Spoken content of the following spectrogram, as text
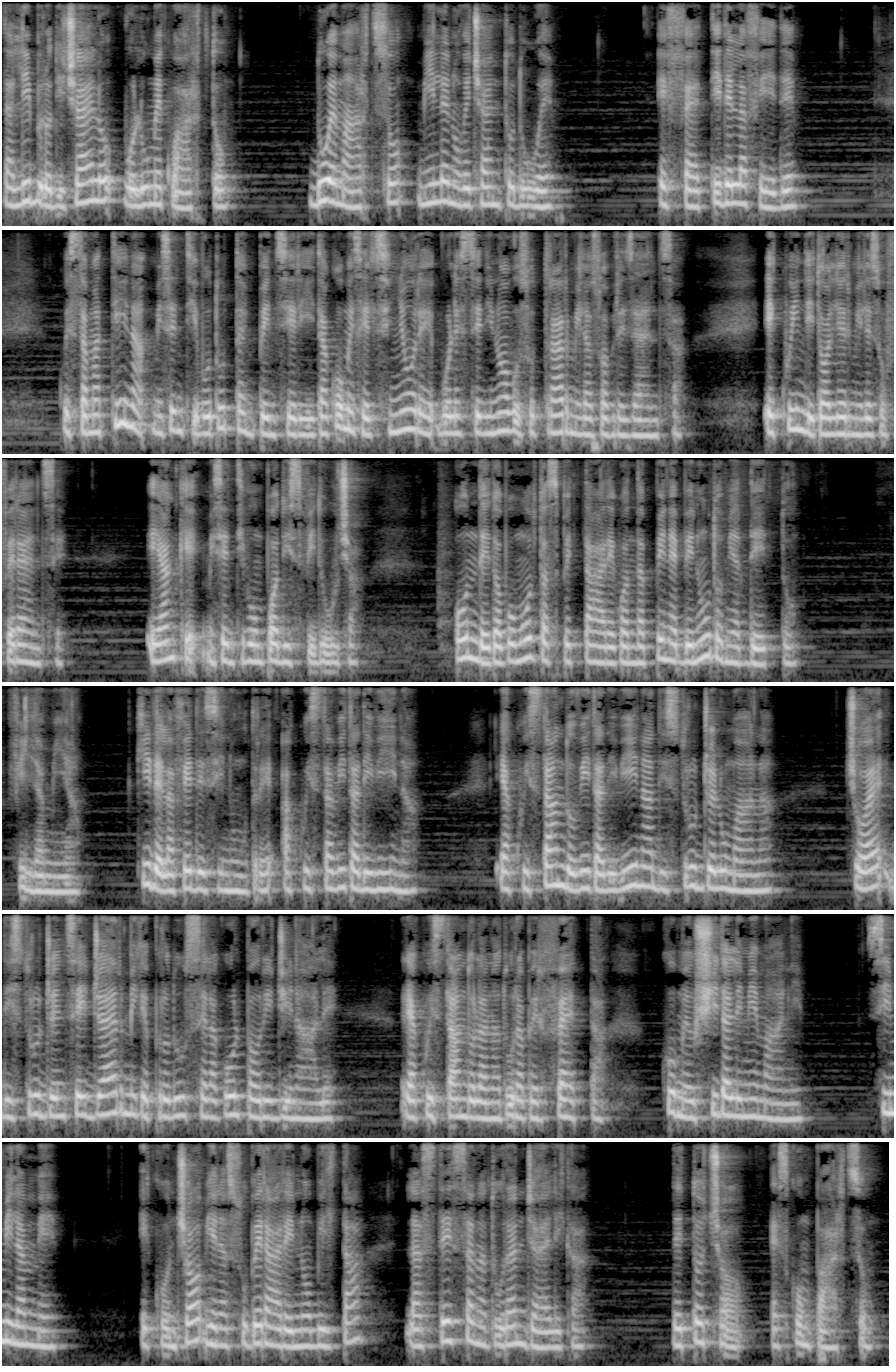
Dal Libro di Cielo, volume 4, 2 marzo 1902. Effetti della fede. Questa mattina mi sentivo tutta impensierita, come se il Signore volesse di nuovo sottrarmi la sua presenza e quindi togliermi le sofferenze. E anche mi sentivo un po' di sfiducia. Onde, dopo molto aspettare, quando appena è venuto, mi ha detto: Figlia mia, chi della fede si nutre acquista vita divina e acquistando vita divina distrugge l'umana, cioè distrugge in sé i germi che produsse la colpa originale, riacquistando la natura perfetta, come uscì dalle mie mani, simile a me, e con ciò viene a superare in nobiltà la stessa natura angelica. Detto ciò, è scomparso.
